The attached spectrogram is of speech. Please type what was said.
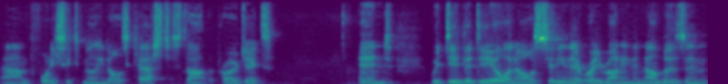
um, $46 million cash to start the project. And we did the deal, and I was sitting there rerunning the numbers, and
